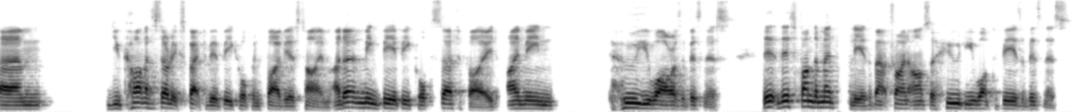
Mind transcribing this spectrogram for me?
um, you can't necessarily expect to be a B Corp in five years' time. I don't mean be a B Corp certified. I mean who you are as a business. This fundamentally is about trying to answer who do you want to be as a business.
